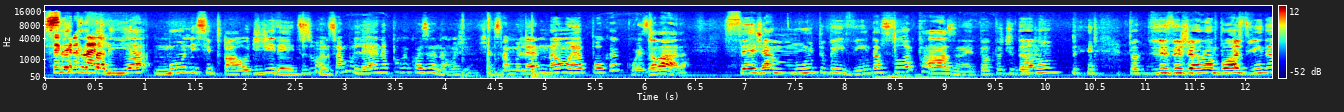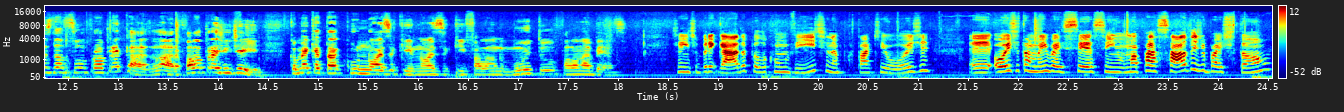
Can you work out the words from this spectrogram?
Secretaria. Secretaria Municipal de Direitos Humanos. Essa mulher não é pouca coisa não, gente. Essa mulher não é pouca coisa, Lara. Seja muito bem-vinda à sua casa, né? Então eu tô te dando, tô te desejando boas-vindas da sua própria casa. Lara, fala pra gente aí, como é que tá com nós aqui? Nós aqui falando muito, falando aberto. Gente, obrigada pelo convite, né, por estar aqui hoje. É, hoje também vai ser, assim, uma passada de bastão.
